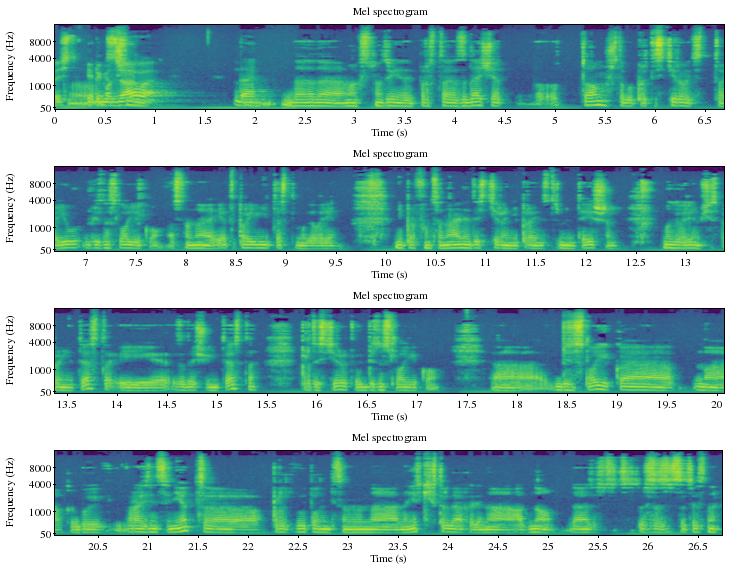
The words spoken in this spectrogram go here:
То есть RxJava да. Да-да-да, Макс, смотри, просто задача том, чтобы протестировать твою бизнес-логику основная. Это про юнит-тесты мы говорим. Не про функциональное тестирование, не про инструментейшн. Мы говорим сейчас про юнит-теста, и задача юнит-теста протестировать твою бизнес-логику. А, бизнес-логика, как бы разницы нет, а, выполнится на, на нескольких трудах или на одном. Да? Соответственно,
